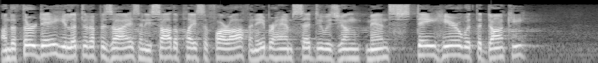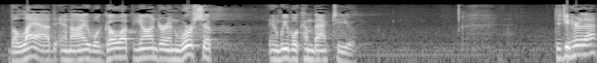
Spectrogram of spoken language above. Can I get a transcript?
On the third day he lifted up his eyes and he saw the place afar off, and Abraham said to his young men, Stay here with the donkey. The lad and I will go up yonder and worship, and we will come back to you. Did you hear that?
